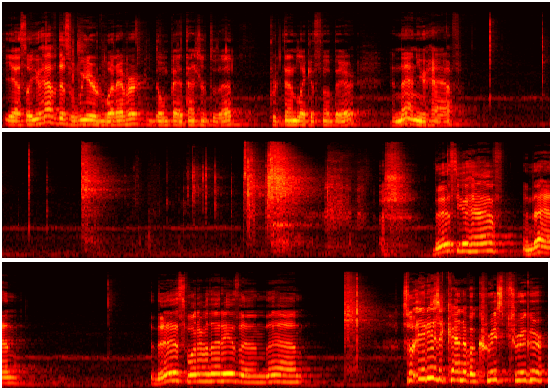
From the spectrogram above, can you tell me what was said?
Yeah, so you have this weird whatever, don't pay attention to that, pretend like it's not there. And then you have this you have, and then this, whatever that is, and then so it is a kind of a crisp trigger,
